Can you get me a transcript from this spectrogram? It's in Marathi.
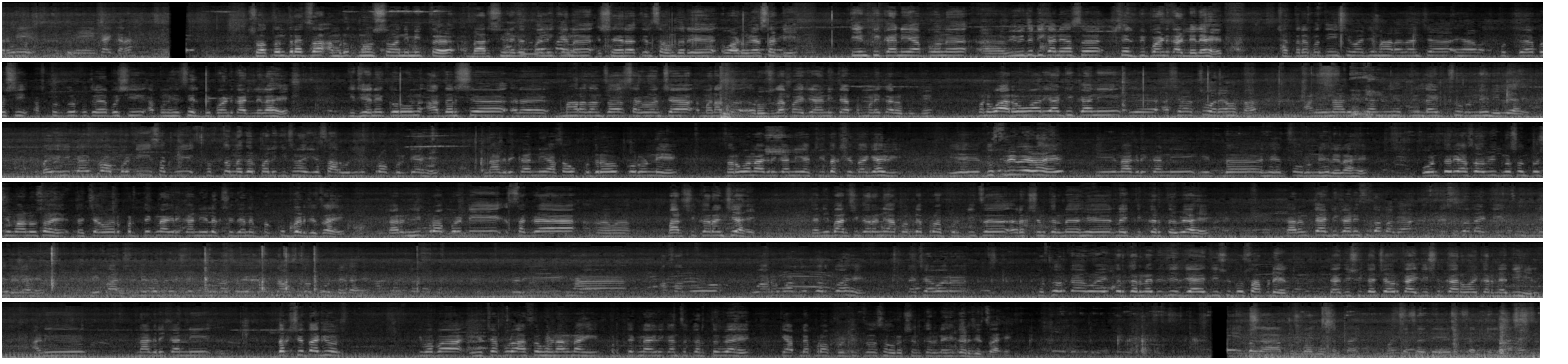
तर हे तुम्ही काय करा? स्वातंत्र्याचा अमृत महोत्सवानिमित्त बार्शी नगरपालिकेनं शहरातील सौंदर्य वाढवण्यासाठी तीन ठिकाणी आपण विविध ठिकाणी असं सेल्फी पॉईंट काढलेले आहेत. छत्रपती शिवाजी महाराजांच्या ह्या पुतळ्यापाशी अस्तुरकर पुतळ्यापाशी आपण हे सेल्फी पॉईंट काढलेलं आहे की जेणेकरून आदर्श महाराजांचा सर्वांच्या मनात रुजला पाहिजे आणि त्याप्रमाणे करत होते. पण वारंवार या ठिकाणी अशा चोऱ्या होतात. आणि नागरिकांनी यातली लाइट चोरून नेलेली आहे. बाई ही काय प्रॉपर्टी सगळी फक्त नगरपालिकेची नाही आहे सार्वजनिक प्रॉपर्टी आहे. नागरिकांनी असा उपद्रव करू नये. सर्व नागरिकांनी याची दक्षता घ्यावी. ही दुसरी वेळ आहे की नागरिकांनी इथलं हे चोरून नेलेलं आहे. कोणतरी असा विघ्न संतोषी माणूस आहे त्याच्यावर प्रत्येक नागरिकांनी लक्ष देणं खूप गरजेचं आहे. कारण ही प्रॉपर्टी सगळ्या बार्शीकरांची आहे. त्यांनी बार्शीकरांनी आपापल्या प्रॉपर्टीचं रक्षण करणं हे नैतिक कर्तव्य आहे. कारण त्या ठिकाणी सुद्धा बघा तिथे सुद्धा लाईटी चोरून नेलेल्या आहेत. हे बार्शी नगर परिषद म्हणून असं हे नाव सुद्धा तोडलेलं आहे. तरी ह्या असा जो वारंवार जो करतो आहे त्याच्यावर कठोर कारवाई तर करण्यात येईल. ज्या दिवशी तो सापडेल त्या दिवशी त्याच्यावर कायदेशीर कारवाई करण्यात येईल. आणि नागरिकांनी दक्षता घेऊन की बाबा ह्याच्या पुढं असं होणार नाही. प्रत्येक नागरिकांचं कर्तव्य आहे की आपल्या प्रॉपर्टीचं संरक्षण करणे हे गरजेचं आहे. हे बघा आपण बघू शकताय कसं ते नुकसान केलेलं आहे.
